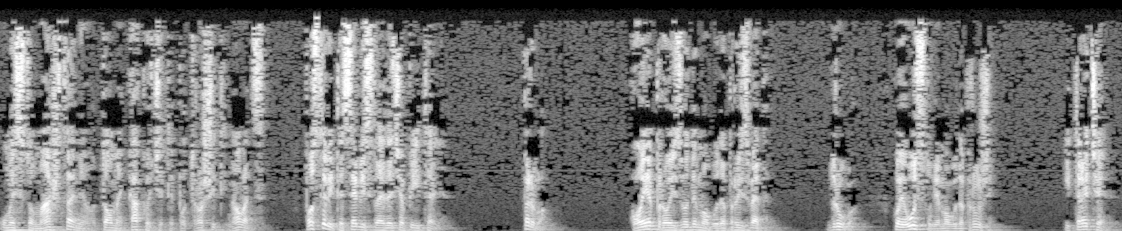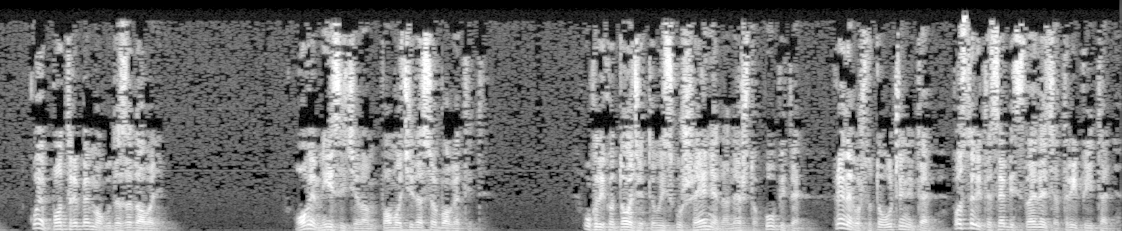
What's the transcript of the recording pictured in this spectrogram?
Umjesto maštanja o tome kako ćete potrošiti novac, postavite sebi sljedeća pitanja. Prvo, koje proizvode mogu da proizvedem? Drugo, koje usluge mogu da pružim? I treće, koje potrebe mogu da zadovoljim? Ove misli će vam pomoći da se obogatite. Ukoliko dođete u iskušenje da nešto kupite, pre nego što to učinite, postavite sebi sljedeća tri pitanja.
